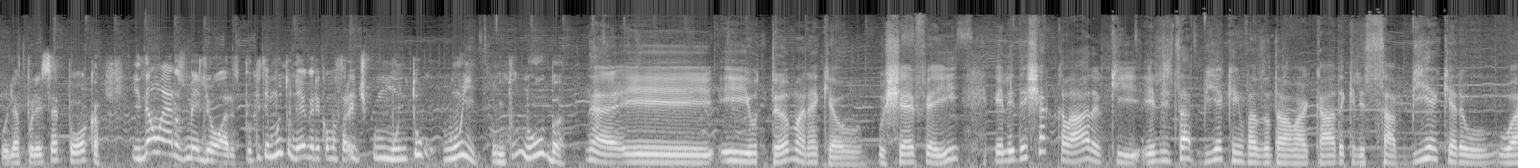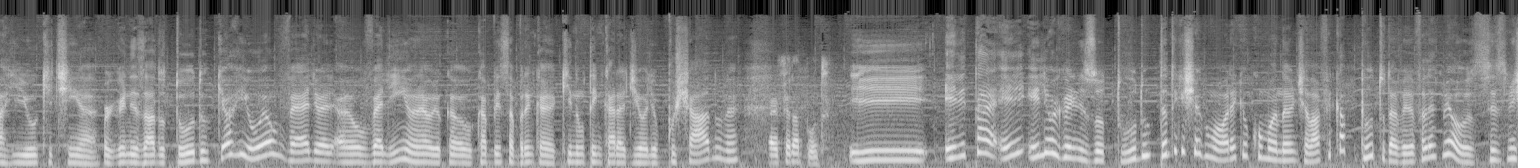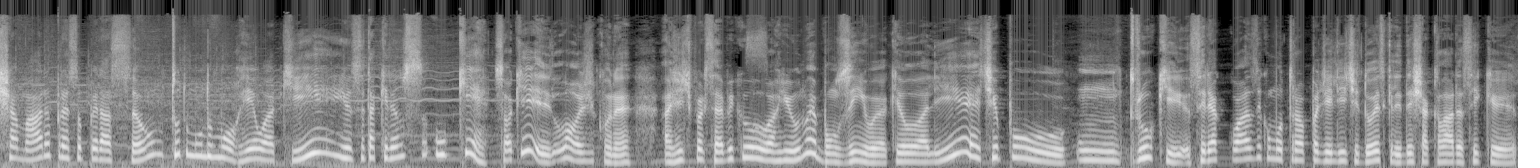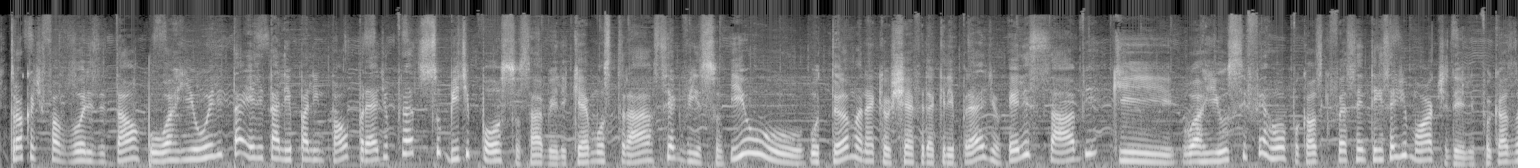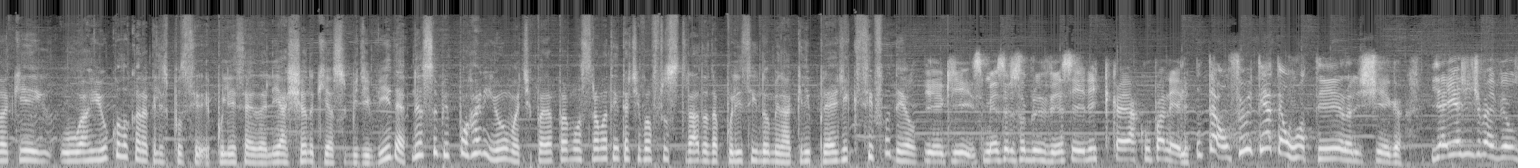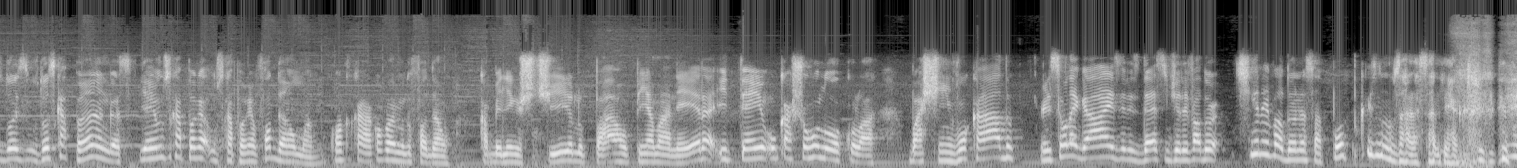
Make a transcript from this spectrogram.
Olha, a polícia é pouca. E não eram os melhores, porque tem muito negro ali, como eu falei, tipo, muito ruim, muito nuba. É, e, e o Tama, né, que é o, o chefe aí, ele deixa claro que ele sabia que a invasão tava marcada, que ele sabia que era o, o Ryu que tinha organizado tudo. Que o Ryu é o velho, é, é o velhinho, né, o, ca- o cabeça branca que não tem cara de olho puxado, né. Aí, filha da puta. E ele tá. Ele, ele organizou tudo. Tanto que chega uma hora que o comandante lá fica puto da vida. Eu falei, meu, vocês me chamaram pra essa operação, todo mundo morreu aqui e você tá querendo o quê? Só que, lógico, né? A gente percebe que o Ryu não é bonzinho. Aquilo ali é tipo um truque. Seria quase como Tropa de Elite 2, que ele deixa claro assim que troca de favores e tal. O Ryu, ele tá, ele tá ali pra limpar o prédio pra subir de poço, sabe? Ele quer mostrar serviço. E o, o Tama, né, que é o chefe daquele prédio, ele sabe que o Ryu se ferrou por causa que foi a sentença de morte dele. Por causa que o Ryu colocando aqueles polici- policiais ali achando que ia subir de vida, não ia subir porra nenhuma. Tipo, era pra mostrar uma tentativa frustrada da polícia em dominar aquele prédio que se fodeu. E que mesmo ele sobrevivesse, ele caia a culpa nele. Então, o filme tem até um roteiro, ele chega. E aí a gente vai ver os dois, os dois capangas. E aí uns capanga, uns capanga é fodão, mano. Qual que, é qual é o nome do fodão? Cabelinho estilo, pá, roupinha maneira. E tem o cachorro louco lá, baixinho invocado. Eles são legais, eles descem de elevador. Tinha elevador nessa porra, por que eles não usaram essa merda?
